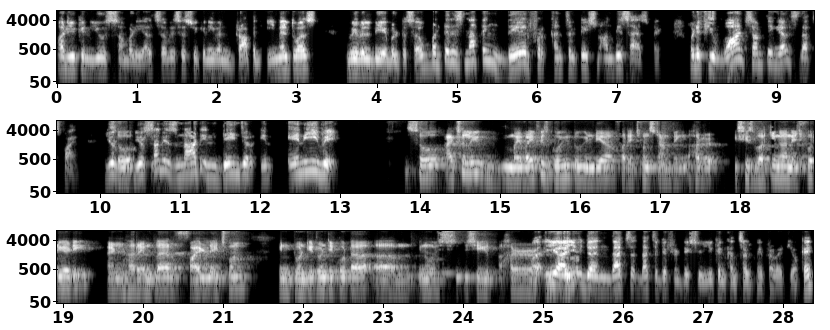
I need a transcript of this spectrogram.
or you can use somebody else services. You can even drop an email to us. We will be able to serve. But there is nothing there for consultation on this aspect. But if you want something else, that's fine. Your, So- your son is not in danger in any way. So actually, my wife is going to India for H1 stamping. Her she's working on H4 EAD, and her employer filed H1 in 2020 quota. Um, you know, she, she her Well, yeah, you, then that's a, that's a different issue. You can consult me privately. Okay.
